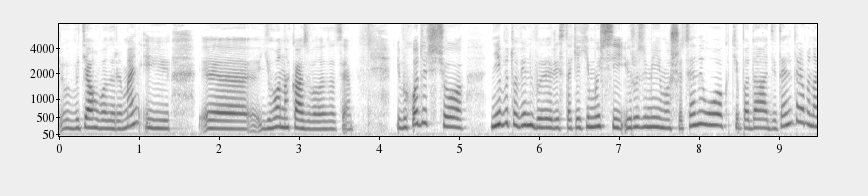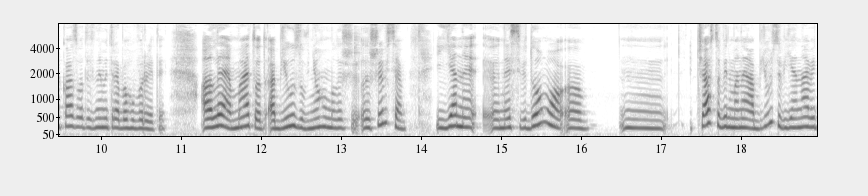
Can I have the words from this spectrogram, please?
витягували ремень і е, його наказували за це. І виходить, що нібито він виріс, так як і ми всі, і розуміємо, що це не ок, типа, да, дітей не треба наказувати, з ними треба говорити. Але метод аб'юзу в лиш- лишився, і я не, несвідомо. е, Часто він мене аб'юзив, я навіть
